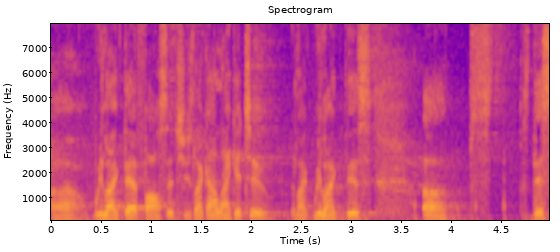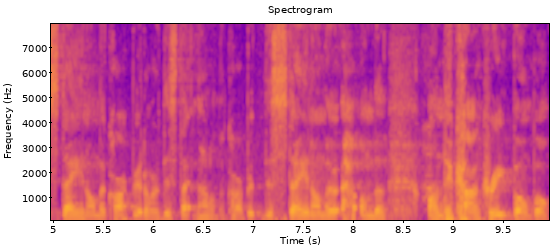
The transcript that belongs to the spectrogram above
uh, we like that faucet. She's like, I like it too. We're like, we like this, uh, this stain on the carpet or this, not on the carpet, this stain on the, on the, on the concrete, boom, boom.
